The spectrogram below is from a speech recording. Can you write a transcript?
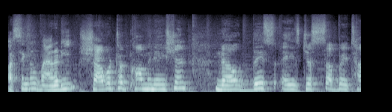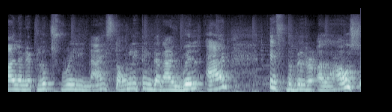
a single vanity, shower tub combination. Now this is just subway tile and it looks really nice. The only thing that I will add if the builder allows,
